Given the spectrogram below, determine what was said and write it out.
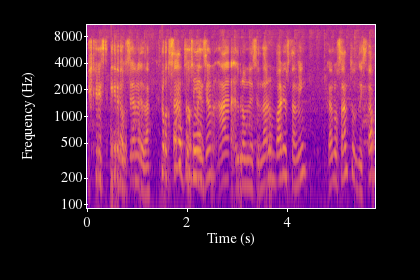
Sí, opciones, ¿verdad? Los Santos mencion- ah, lo mencionaron varios también. Carlos Santos de Iztapa.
